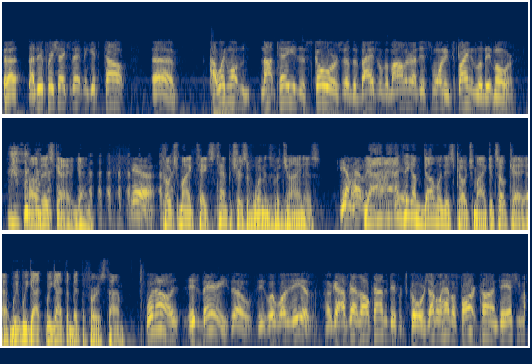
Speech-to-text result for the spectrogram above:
But I, I do appreciate you letting me get to talk. Uh, I wouldn't want to not tell you the scores of the vaginal thermometer. I just wanted to explain it a little bit more. Oh, this guy again. Yeah. Coach Mike takes temperatures of women's vaginas. Yeah, I'm having Yeah, a I, I contest. think I'm done with this, Coach Mike. It's okay. Uh, we we got we got the bit the first time. Well, no, it, it varies, though, it, what what it is. I've got, I've got all kinds of different scores. Y'all going to have a fart contest. You might...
